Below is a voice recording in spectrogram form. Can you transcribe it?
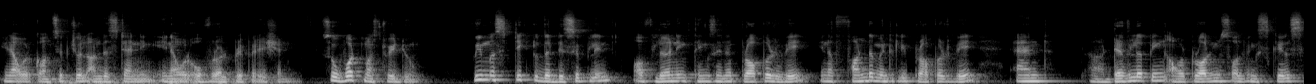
in our conceptual understanding in our overall preparation. So what must we do? We must stick to the discipline of learning things in a proper way, in a fundamentally proper way and uh, developing our problem solving skills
